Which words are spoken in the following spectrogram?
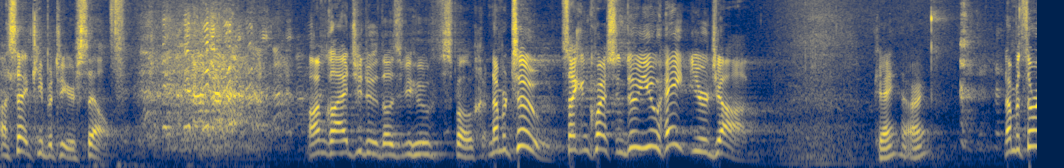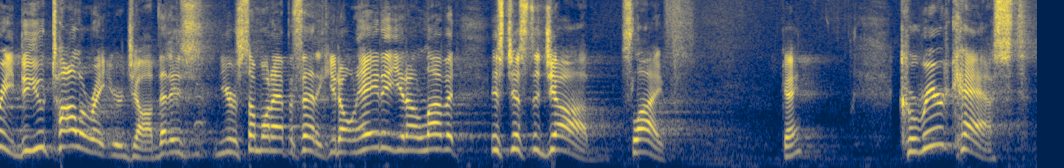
I said keep it to yourself. I'm glad you do, those of you who spoke. Number two, second question Do you hate your job? Okay, all right. Number three, do you tolerate your job? That is, you're somewhat apathetic. You don't hate it, you don't love it, it's just a job, it's life. Okay? CareerCast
